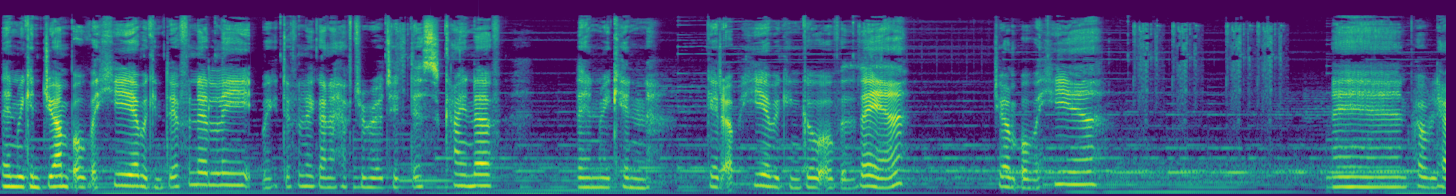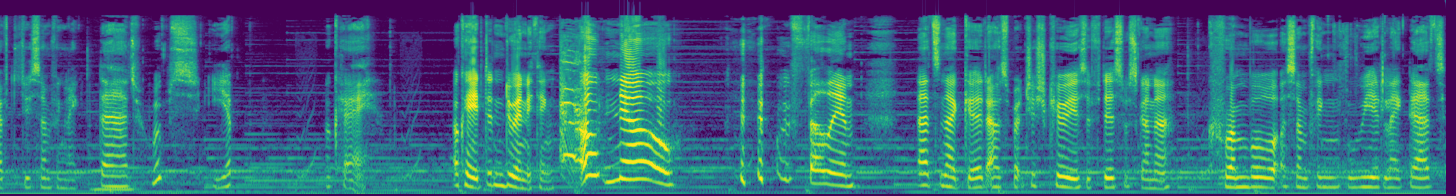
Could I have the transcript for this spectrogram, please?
Then we can jump over here. We can definitely, we're definitely gonna have to rotate this kind of. Then we can get up here. We can go over there. Jump over here. And probably have to do something like that. Whoops. Yep. Okay. Okay, it didn't do anything. Oh, no! we fell in. That's not good. I was just curious if this was gonna crumble or something weird like that.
